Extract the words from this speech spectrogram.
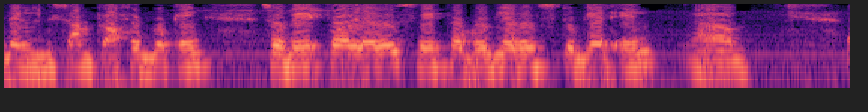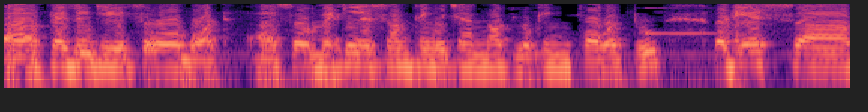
there will be some profit booking. So wait for levels, wait for good levels to get in. Um, uh, presently it's overbought. Uh, so metal is something which I'm not looking forward to. But yes, uh,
